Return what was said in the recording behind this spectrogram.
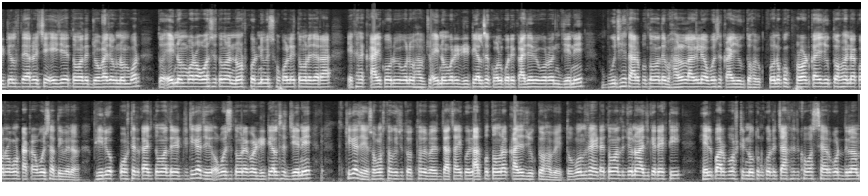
ডিটেলস দেওয়া রয়েছে, এই যে তোমাদের যোগাযোগ নম্বর, তো এই নম্বর অবশ্যই তোমরা নোট করে নিবে। সকলে তোমরা যারা এখানে কাজ করবে বলে ভাবছ, এই নম্বরে ডিটেলসে কল করে কাজের বিবরণ জেনে বুঝে তারপর তোমাদের ভালো লাগলে অবশ্যই কাজ যুক্ত হবে। কোনো রকম ফ্রড কাজে যুক্ত হয় না, কোনো রকম টাকা পয়সা দিবে না। ভিডিও পোস্টের কাজ তোমাদের এটি ঠিক আছে? অবশ্যই তোমরা একবার ডিটেলসে জেনে ঠিক আছে, সমস্ত কিছু তথ্য যাচাই করে তারপর তোমরা কাজে যুক্ত হবে। তো বন্ধুরা এটা তোমাদের জন্য আজকের একটি হেল্পার পোস্টে নতুন করে চাকরির খবর শেয়ার করে দিলাম।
